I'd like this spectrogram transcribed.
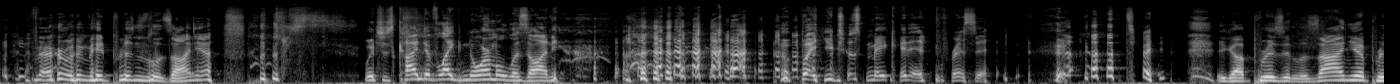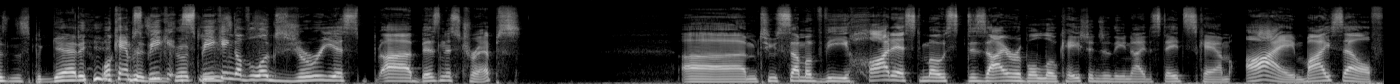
remember we made prison lasagna? which is kind of like normal lasagna, but you just make it in prison. You got prison lasagna, prison spaghetti. Well, Cam, prison speak, cookies. speaking of luxurious uh, business trips, um, to some of the hottest, most desirable locations in the United States, Cam. I myself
